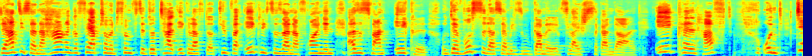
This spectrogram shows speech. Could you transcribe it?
Der hat sich seine Haare gefärbt, schon mit 15, total ekelhafter Typ, war eklig zu seiner Freundin. Also es war ein Ekel. Und der wusste das ja mit diesem Gammelfleischskandal. Ekelhaft. Und der,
